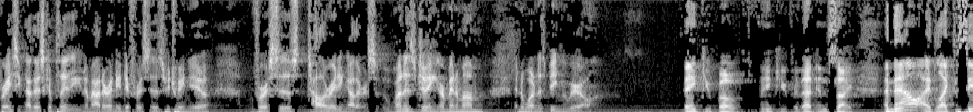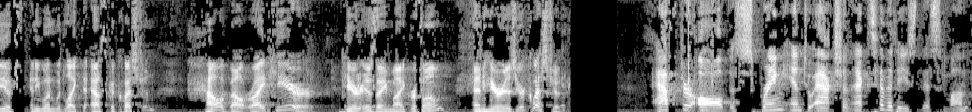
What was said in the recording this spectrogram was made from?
Embracing others completely, no matter any differences between you, versus tolerating others. One is doing your minimum, and one is being real. Thank you both. Thank you for that insight. And now I'd like to see if anyone would like to ask a question. How about right here? Here is a microphone, and here is your question. After all the spring into action activities this month,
